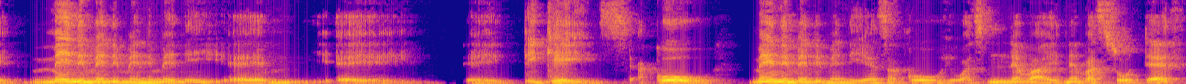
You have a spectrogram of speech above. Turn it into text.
uh, many, many, many, many um, uh, uh, decades ago, many, many, many years ago. He was never, he never saw death.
